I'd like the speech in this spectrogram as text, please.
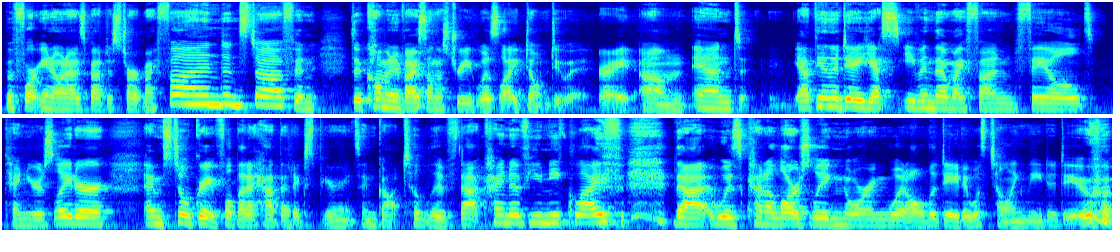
before you know when I was about to start my fund and stuff, and the common advice on the street was like, don't do it, right? Um, and at the end of the day, yes, even though my fund failed 10 years later, I'm still grateful that I had that experience and got to live that kind of unique life that was kind of largely ignoring what all the data was telling me to do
